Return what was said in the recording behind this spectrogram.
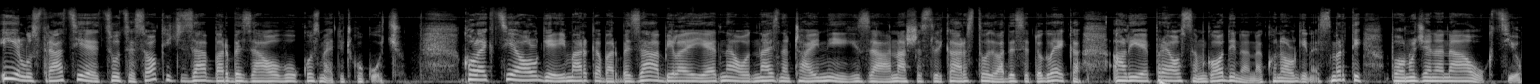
i ilustracije Cuce Sokić za Barbezaovu kozmetičku kuću. Kolekcija Olge i Marka Barbeza bila je jedna od najznačajnijih za naše slikarstvo 20. veka, ali je pre osam godina nakon Olgine smrti ponuđena na aukciju.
